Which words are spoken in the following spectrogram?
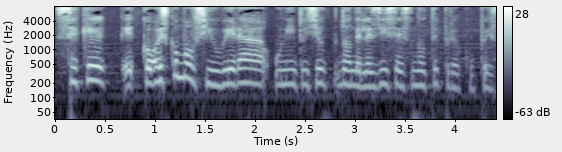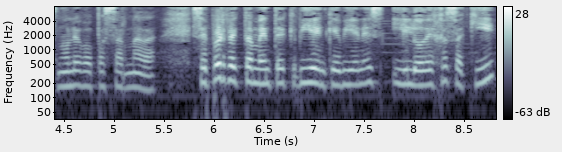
sé que eh, es como si hubiera una intuición donde les dices, no te preocupes, no le va a pasar nada. Sé perfectamente bien que vienes y lo dejas aquí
